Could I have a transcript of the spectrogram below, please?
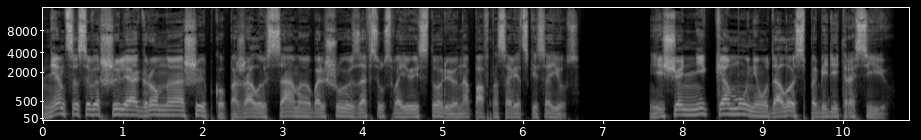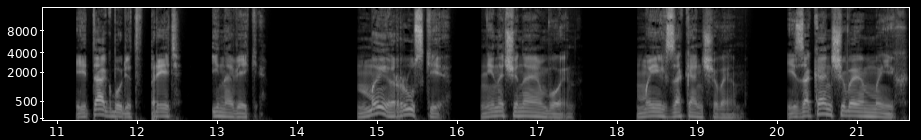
Немцы совершили огромную ошибку, пожалуй, самую большую за всю свою историю, напав на Советский Союз. Еще никому не удалось победить Россию. И так будет впредь и навеки. Мы, русские, не начинаем войн. Мы их заканчиваем. И заканчиваем мы их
